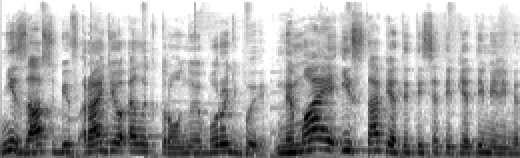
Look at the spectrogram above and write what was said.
ні засобів радіоелектронної боротьби. Немає і 155 мм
